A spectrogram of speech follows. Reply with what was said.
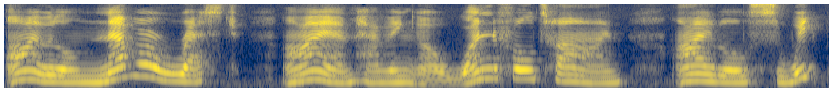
I will never rest. I am having a wonderful time. I will sweep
